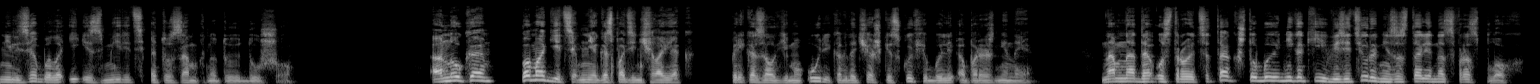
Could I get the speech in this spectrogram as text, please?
нельзя было и измерить эту замкнутую душу. «А ну-ка, помогите мне, господин человек!» — приказал ему Ури, когда чашки с кофе были опорожнены. «Нам надо устроиться так, чтобы никакие визитеры не застали нас врасплох».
